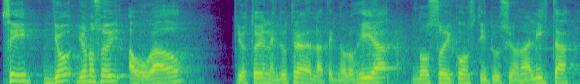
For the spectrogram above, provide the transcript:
Sí, yo, yo no soy abogado, yo estoy en la industria de la tecnología, no soy constitucionalista,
